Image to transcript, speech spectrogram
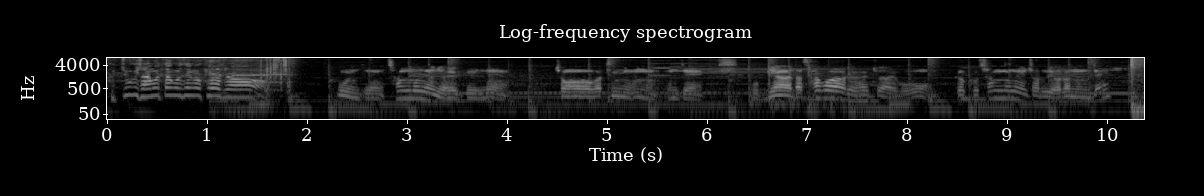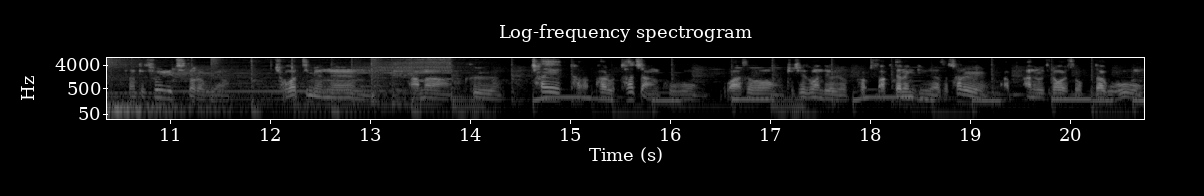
그쪽이 잘못한 거 생각해야죠 뭐 이제 창문을 열길래 저 같으면 이제 뭐 미안하다 사과를 할 줄 알고 그래서 창문을 저도 열었는데 저한테 소리를 치더라고요. 저 같으면은 아마 그 차에 타- 바로 타지 않고 와서 저 죄송한데요 바- 막다른 길이라서 차를 앞- 안으로 들어갈 수 없다고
